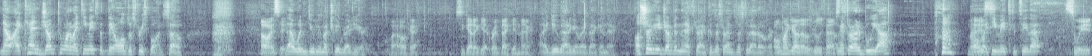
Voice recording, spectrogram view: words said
now I can jump to one of my teammates, but they all just respawn. So Oh, I see. that wouldn't do me much good right here. Wow. Okay. So you gotta get right back in there. I do got to get right back in there. I'll show you a jump in the next round because this round's just about over. Oh my god, that was really fast. I'm gonna throw out a booyah. All my teammates can see that. Sweet.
